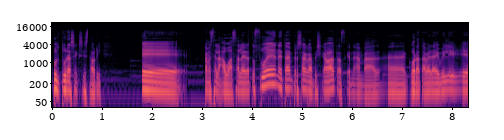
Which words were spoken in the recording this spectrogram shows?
kultura sexista hori. E, Kamestela, hau azaleratu zuen, eta enpresak ba, pixka bat, azkenean, ba, e, gora eta bera ibili, e,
